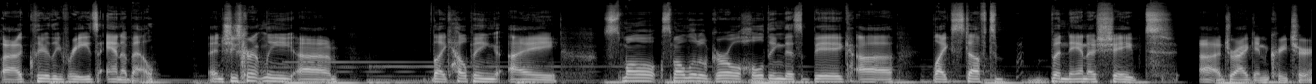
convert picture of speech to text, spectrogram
uh, clearly reads Annabelle. And she's currently um, like helping a small small little girl holding this big uh like stuffed banana shaped uh dragon creature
